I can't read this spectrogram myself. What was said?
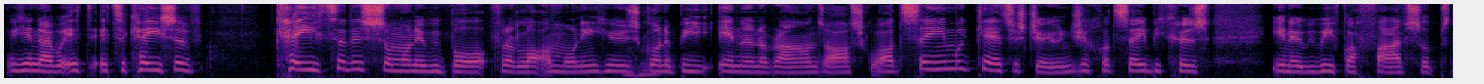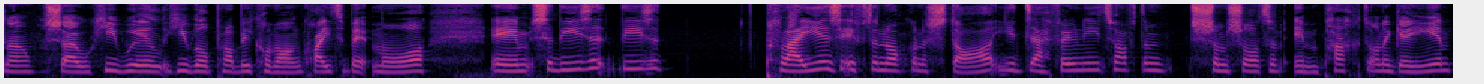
you know, it, it's a case of Keita is someone who we bought for a lot of money who's mm-hmm. going to be in and around our squad. Same with Curtis Jones, you could say, because you know we've got five subs now, so he will he will probably come on quite a bit more. Um, so these are these are players, if they're not going to start, you definitely need to have them some sort of impact on a game.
